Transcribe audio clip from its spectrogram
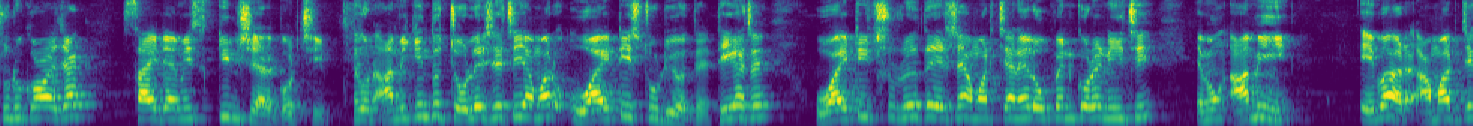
শুরু করা যাক সাইডে আমি স্ক্রিন শেয়ার করছি। দেখুন, আমি কিন্তু চলে এসেছি আমার ওয়াইটি স্টুডিওতে ঠিক আছে? ওয়াইটি স্টুডিওতে এসে আমার চ্যানেল ওপেন করে নিয়েছি এবং আমি এবার আমার যে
